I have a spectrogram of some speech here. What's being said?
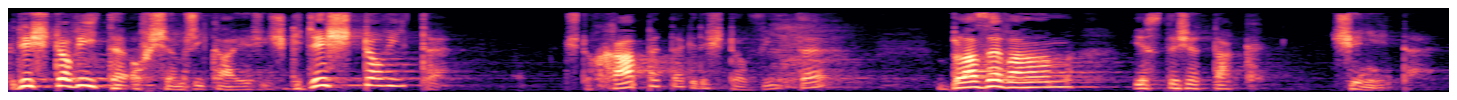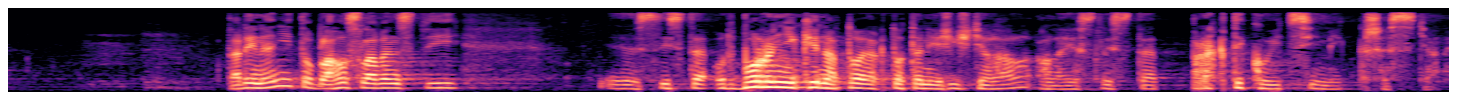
Když to víte, ovšem, říká Ježíš, když to víte, když to chápete, když to víte, blaze vám, jestliže tak činíte. Tady není to blahoslavenství, jestli jste odborníky na to, jak to ten Ježíš dělal, ale jestli jste praktikujícími křesťany.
